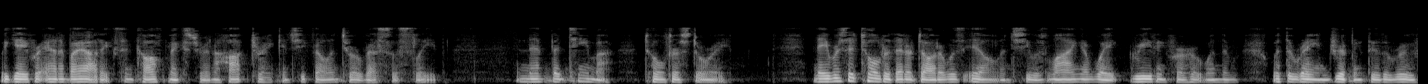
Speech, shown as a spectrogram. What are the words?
We gave her antibiotics and cough mixture and a hot drink and she fell into a restless sleep. And then Fatima told her story. Neighbors had told her that her daughter was ill and she was lying awake grieving for her when the, with the rain dripping through the roof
